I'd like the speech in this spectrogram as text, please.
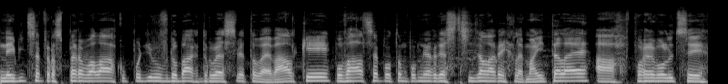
Nejvíce prosperovala ku podivu v dobách druhé světové války. Po válce potom poměrně střídala rychle majitele a po revoluci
